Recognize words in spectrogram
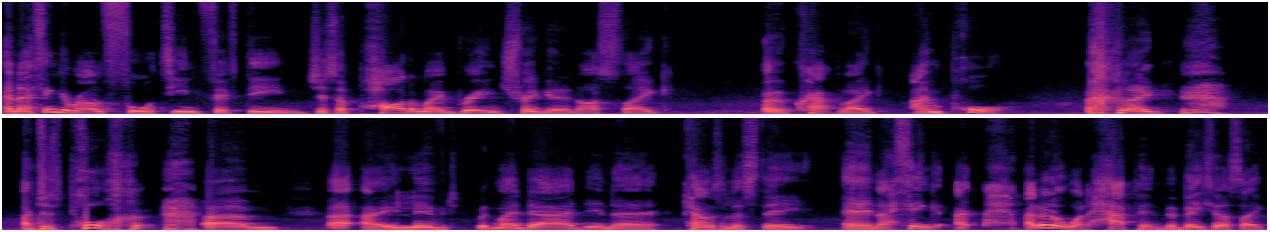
And I think around 14, 15, just a part of my brain triggered, and I was like, oh crap, like I'm poor. like, I'm just poor. um, I, I lived with my dad in a council estate. And I think, I, I don't know what happened, but basically, I was like,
